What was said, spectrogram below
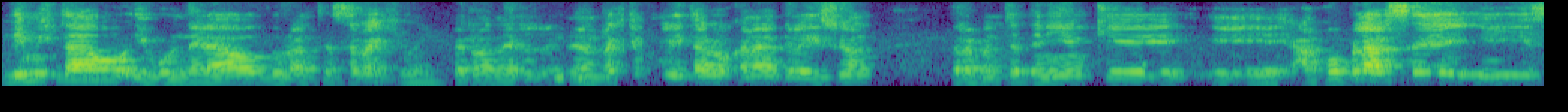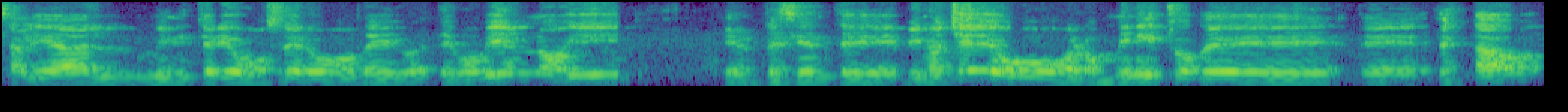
limitados y vulnerados durante ese régimen. Pero en el, en el régimen militar los canales de televisión de repente tenían que eh, acoplarse y salía el ministerio vocero de, de, gobierno y el presidente Pinochet o los ministros de, de, Estado,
